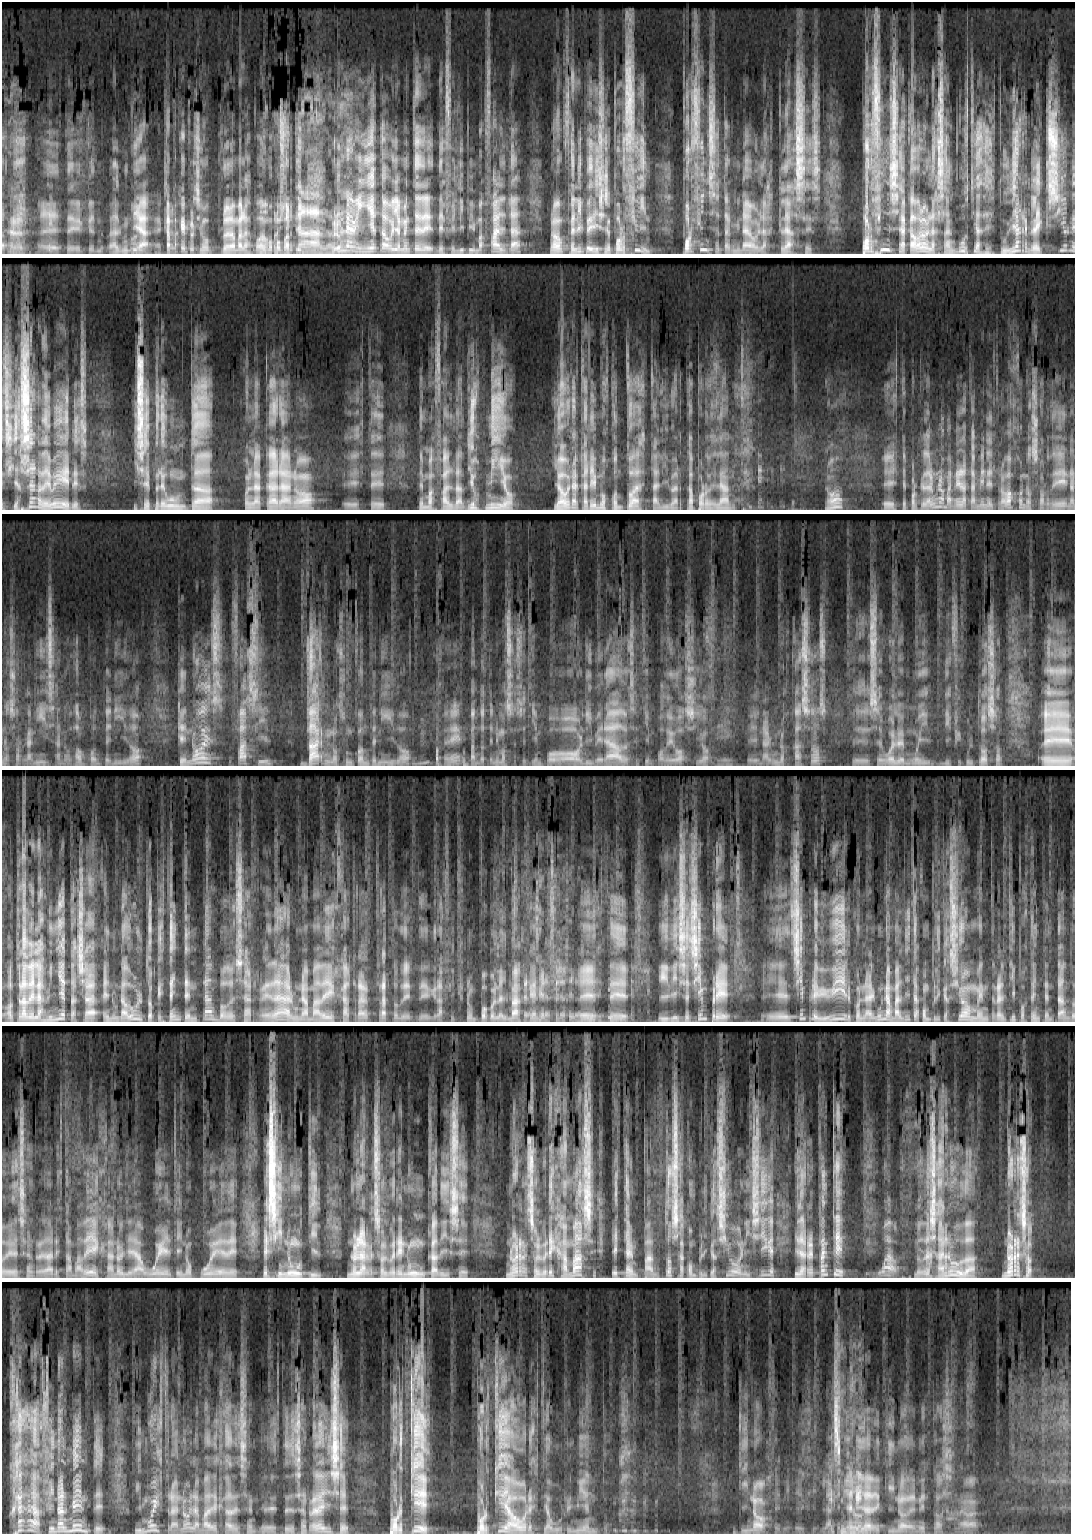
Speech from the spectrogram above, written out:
Este, que algún día, capaz que el próximo programa las podemos compartir. Pero una viñeta, obviamente, de, de Felipe y Mafalda, ¿no? Felipe dice: Por fin, por fin se terminaron las clases. Por fin se acabaron las angustias de estudiar lecciones y hacer deberes. Y se pregunta con la cara, ¿no? Este, de Mafalda: Dios mío, ¿y ahora qué haremos con toda esta libertad por delante? ¿no? Este, porque de alguna manera también el trabajo nos ordena, nos organiza, nos da un contenido que no es fácil darnos un contenido ¿eh? cuando tenemos ese tiempo liberado, ese tiempo de ocio. En algunos casos eh, se vuelve muy dificultoso. Eh, otra de las viñetas ya en un adulto que está intentando desenredar una madeja, tra- trato de, de graficar un poco la imagen. Este, y dice siempre, eh, siempre vivir con alguna maldita complicación mientras el tipo está intentando de desenredar esta madeja, ¿no? Y le da vuelta y no puede, es inútil, no la resolveré nunca, dice. No resolveré jamás esta espantosa complicación y sigue, y de repente, wow, lo desanuda. No resol ¡Ja! Finalmente. Y muestra ¿no? la madeja desen- este, desenredada y dice, ¿por qué? ¿Por qué ahora este aburrimiento? Geni- eh, la Es genialidad de Quino en estos, ¿no?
